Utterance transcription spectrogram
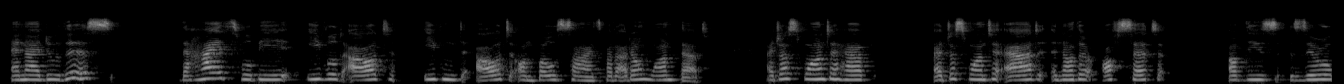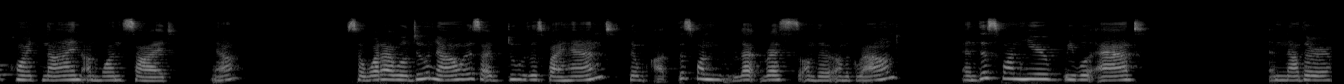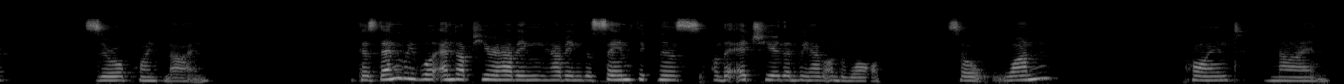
and I do this, the heights will be evened out, evened out on both sides, but I don't want that. I just want to have I just want to add another offset of these 0.9 on one side. Yeah. So what I will do now is I do this by hand. The, uh, this one rests on the on the ground, And this one here, we will add another 0.9 because then we will end up here having having the same thickness on the edge here than we have on the wall. So 1.9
